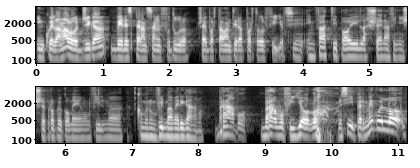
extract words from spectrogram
in quella analogica vede speranza nel futuro cioè porta avanti il rapporto col figlio sì infatti poi la scena finisce proprio come un film come in un film americano bravo Bravo figliolo. sì, per me quello,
